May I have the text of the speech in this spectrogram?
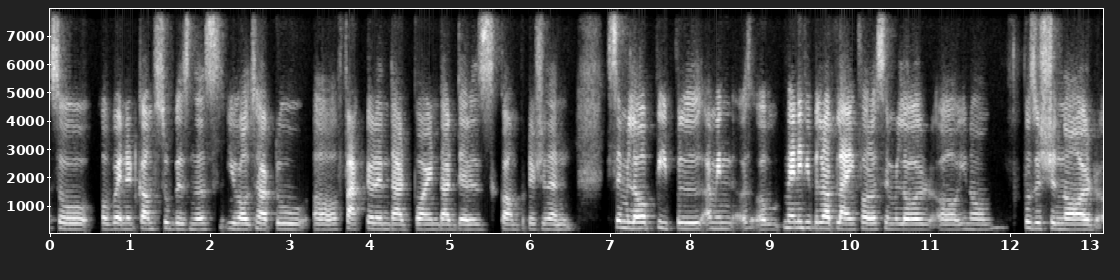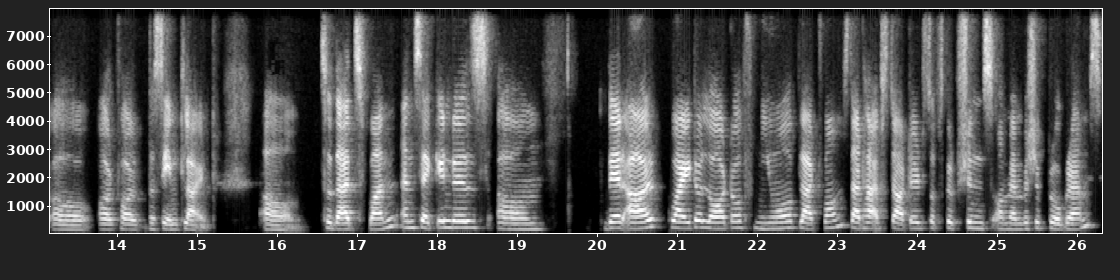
So uh, when it comes to business, you also have to uh, factor in that point that there is competition and similar people. I mean, uh, uh, many people are applying for a similar, uh, you know, position or or for the same client. Um, so that's one. And second is um, there are quite a lot of newer platforms that have started subscriptions or membership programs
